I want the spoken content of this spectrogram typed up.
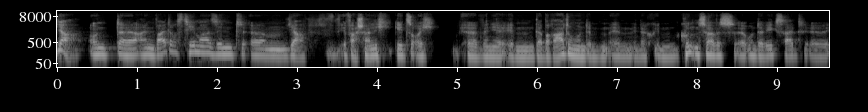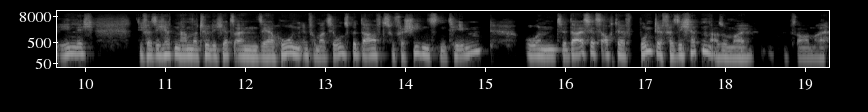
Ja, und äh, ein weiteres Thema sind, ähm, ja, wahrscheinlich geht es euch, äh, wenn ihr in der Beratung und im, im, der, im Kundenservice äh, unterwegs seid, äh, ähnlich. Die Versicherten haben natürlich jetzt einen sehr hohen Informationsbedarf zu verschiedensten Themen. Und da ist jetzt auch der Bund der Versicherten, also mal sagen wir mal,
